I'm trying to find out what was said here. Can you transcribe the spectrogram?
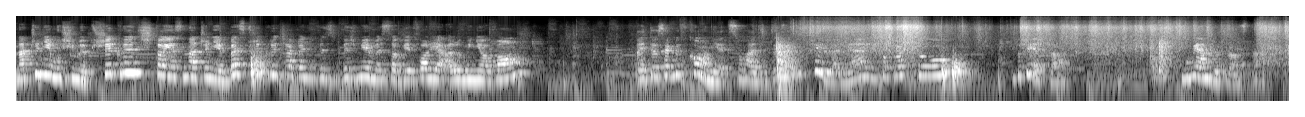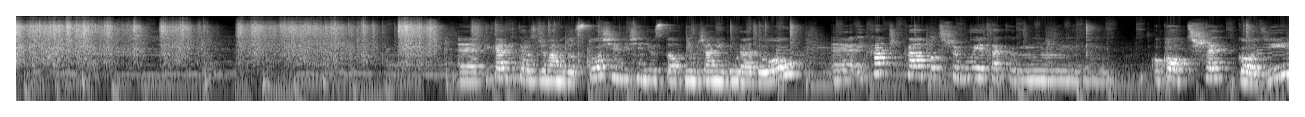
naczynie musimy przykryć. To jest naczynie bez przykrycia, więc weź- weźmiemy sobie folię aluminiową. A i to jest jakby koniec, słuchajcie, to jest jakby tyle, nie? I po prostu do pieca. Mówiłam, że prosta. E, Piekarnik rozgrzewamy do 180 stopni, grzanie góra-dół. E, I kaczka potrzebuje tak mm, około 3 godzin,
